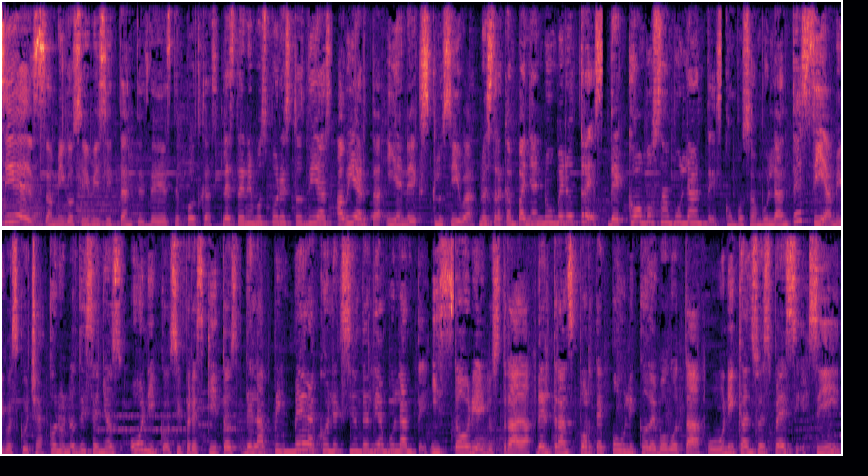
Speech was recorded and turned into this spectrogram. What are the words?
Así es, amigos y visitantes de este podcast, les tenemos por estos días abierta y en exclusiva nuestra campaña número 3 de combos ambulantes. ¿Combos ambulantes? Sí, amigo, escucha, con unos diseños únicos y fresquitos de la primera colección del deambulante, historia ilustrada del transporte público de Bogotá, única en su especie. Sí,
